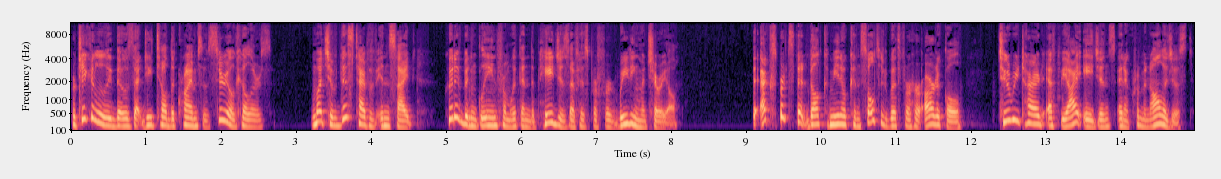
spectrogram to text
particularly those that detailed the crimes of serial killers, much of this type of insight could have been gleaned from within the pages of his preferred reading material. The experts that Belcamino consulted with for her article, two retired FBI agents and a criminologist,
